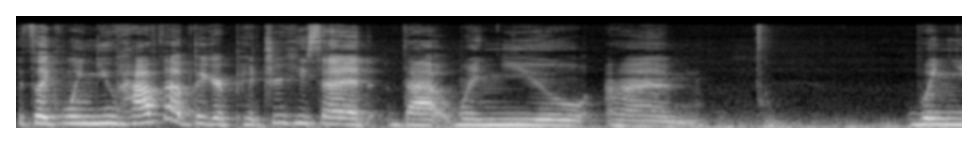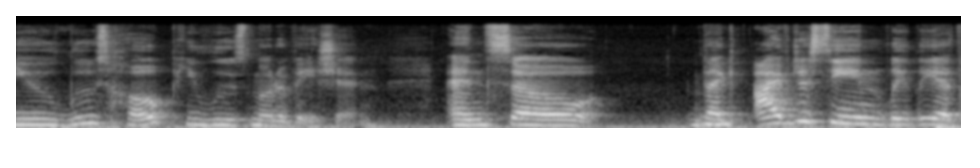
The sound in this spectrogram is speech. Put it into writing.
it's like when you have that bigger picture, he said that when you um when you lose hope, you lose motivation. And so like I've just seen lately as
